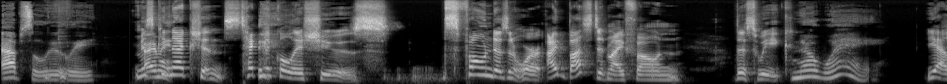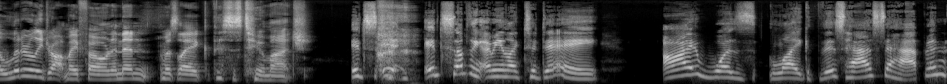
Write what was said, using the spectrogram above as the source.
absolutely. Misconnections, I mean- technical issues. Phone doesn't work. I busted my phone this week. No way. Yeah, literally dropped my phone and then was like, "This is too much." It's it, it's something. I mean, like today, I was like, this has to happen,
